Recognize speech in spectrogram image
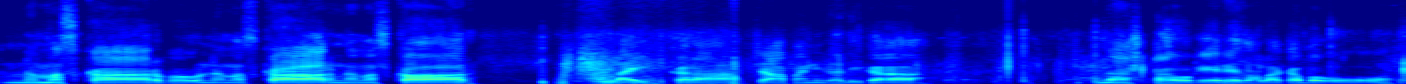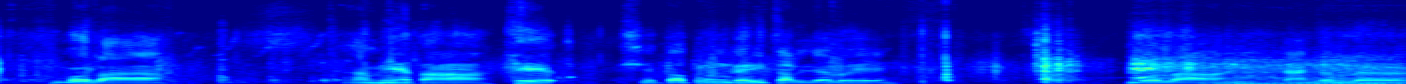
नमस्कार भाऊ नमस्कार नमस्कार. लाईक करा चहा पाणी झाली का? नाश्ता वगैरे झाला का भाऊ? बोला. आम्ही आता खे शेतातून घरी चाललेलो आहे. बोला काय चाललं?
